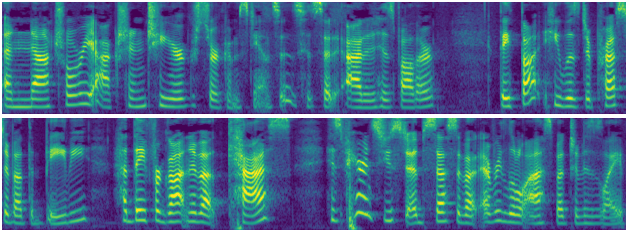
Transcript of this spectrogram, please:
a natural reaction to your circumstances, said added his father. They thought he was depressed about the baby. Had they forgotten about Cass? His parents used to obsess about every little aspect of his life.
